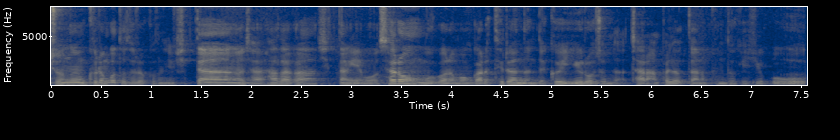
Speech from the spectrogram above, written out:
저는 그런 것도 들었거든요. 식당을 잘 하다가 식당에 뭐 새로운 물건을 뭔가를 들였는데 그 이후로 좀 잘 안 팔렸다는 분도 계시고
